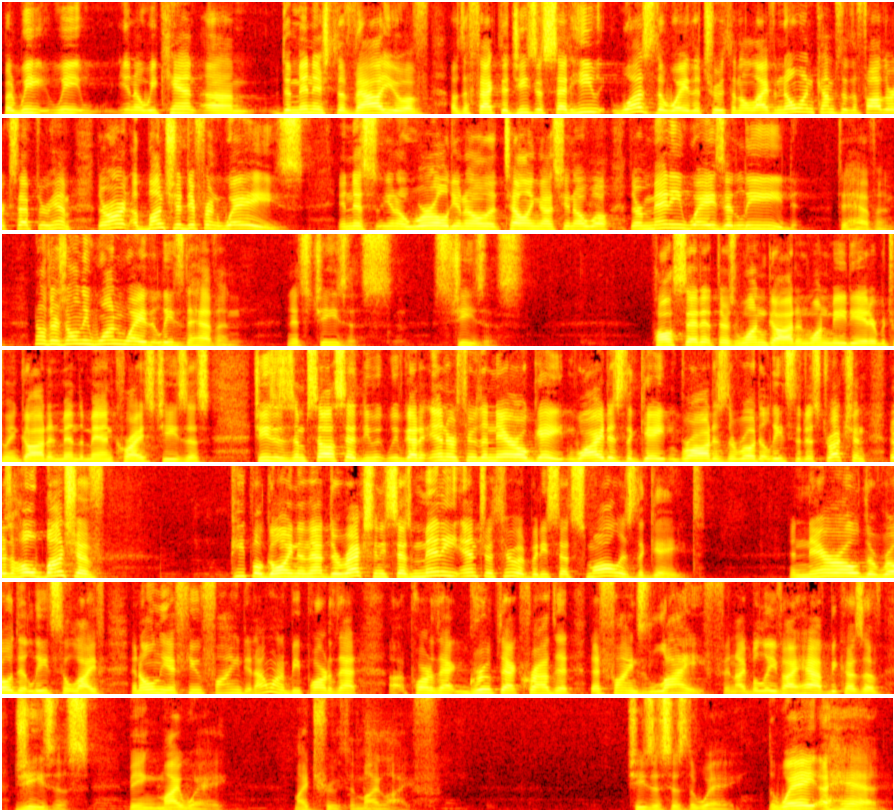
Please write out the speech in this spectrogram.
but we, we, you know, we can't um, diminish the value of, of the fact that Jesus said he was the way, the truth, and the life. No one comes to the Father except through him. There aren't a bunch of different ways in this you know, world, you know, telling us, you know, well, there are many ways that lead to heaven. No, there's only one way that leads to heaven, and it's Jesus. It's Jesus. Paul said it there's one God and one mediator between God and men, the man Christ Jesus. Jesus himself said we've got to enter through the narrow gate. And wide is the gate, and broad is the road that leads to destruction. There's a whole bunch of people going in that direction. He says, Many enter through it, but he said, Small is the gate and narrow the road that leads to life, and only a few find it. I want to be part of that, uh, part of that group, that crowd that, that finds life, and I believe I have because of Jesus being my way, my truth, and my life. Jesus is the way, the way ahead.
